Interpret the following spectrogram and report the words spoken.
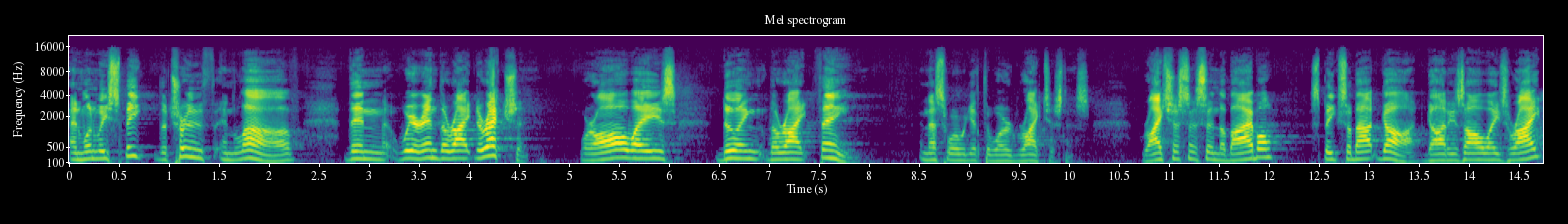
And when we speak the truth in love, then we're in the right direction. We're always doing the right thing. And that's where we get the word righteousness. Righteousness in the Bible speaks about God. God is always right,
